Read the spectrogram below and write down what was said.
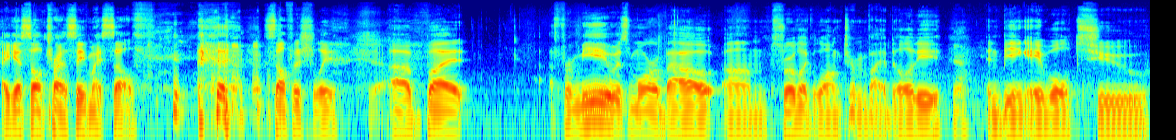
I guess I'll try to save myself selfishly Yeah. uh, but for me it was more about um, sort of like long-term viability Yeah. and being able to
